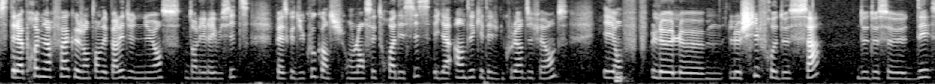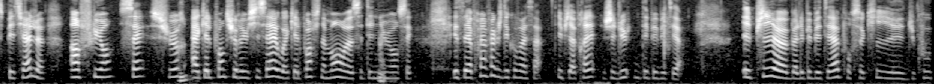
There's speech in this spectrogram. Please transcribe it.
C'était la première fois que j'entendais parler d'une nuance dans les réussites parce que du coup, quand on lançait 3d6, il y a un dé qui était d'une couleur différente et le, le, le, chiffre de ça. De, de, ce dé spécial influençait sur mm. à quel point tu réussissais ou à quel point finalement c'était nuancé. Et c'est la première fois que je découvrais ça. Et puis après, j'ai lu des PBTA. Et puis euh, bah, les PBTA, pour ceux qui du coup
